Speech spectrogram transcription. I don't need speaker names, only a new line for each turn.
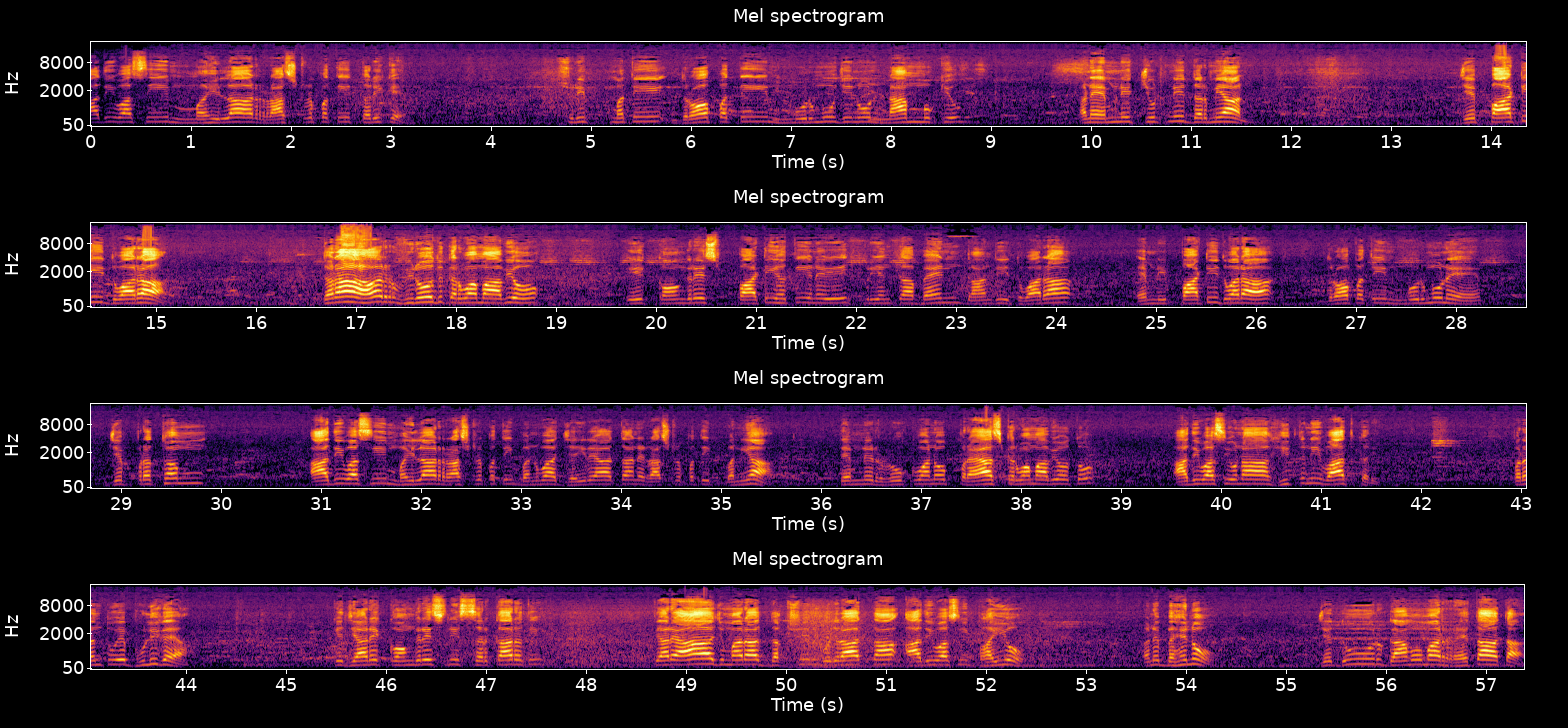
આદિવાસી મહિલા રાષ્ટ્રપતિ તરીકે શ્રીમતી દ્રૌપદી મુર્મુજીનું નામ મૂક્યું અને એમની ચૂંટણી દરમિયાન જે પાર્ટી દ્વારા ધરાહર વિરોધ કરવામાં આવ્યો, એ કોંગ્રેસ પાર્ટી હતી અને એ જ પ્રિયંકાબેન ગાંધી દ્વારા, એમની પાર્ટી દ્વારા દ્રૌપદી મુર્મુને જે પ્રથમ આદિવાસી મહિલા રાષ્ટ્રપતિ બનવા જઈ રહ્યા હતા અને રાષ્ટ્રપતિ બન્યા, તેમને રોકવાનો પ્રયાસ કરવામાં આવ્યો હતો. આદિવાસીઓના હિતની વાત કરી, પરંતુ એ ભૂલી ગયા કે જ્યારે કોંગ્રેસની સરકાર હતી, ત્યારે આ જ મારા દક્ષિણ ગુજરાતના આદિવાસી ભાઈઓ અને બહેનો જે દૂર ગામોમાં રહેતા હતા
